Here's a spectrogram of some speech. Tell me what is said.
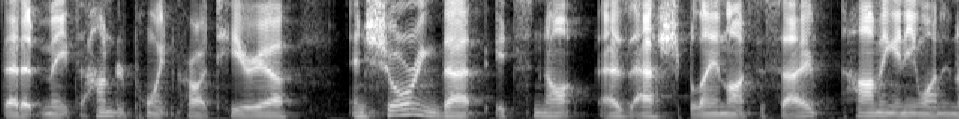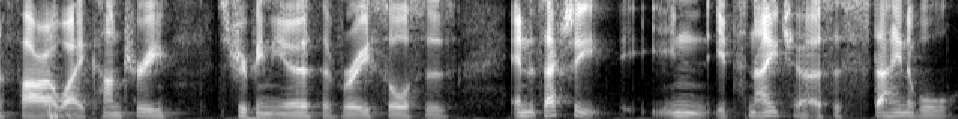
that it meets 100 point criteria ensuring that it's not as ash bland likes to say harming anyone in a faraway country stripping the earth of resources and it's actually in its nature a sustainable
